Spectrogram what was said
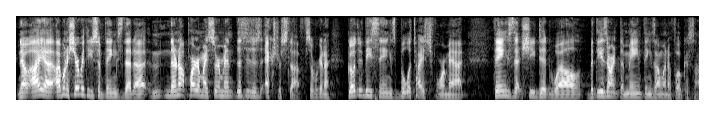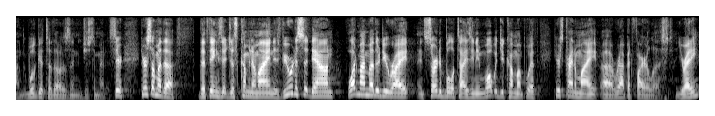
no, I, uh, I want to share with you some things that uh, they're not part of my sermon. This is just extra stuff. So we're going to go through these things, bulletized format things that she did well, but these aren't the main things I want to focus on. We'll get to those in just a minute. So here, here's some of the, the things that just come to mind. If you were to sit down, what did my mother do right, and started bulletizing him, what would you come up with? Here's kind of my uh, rapid fire list. You ready?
